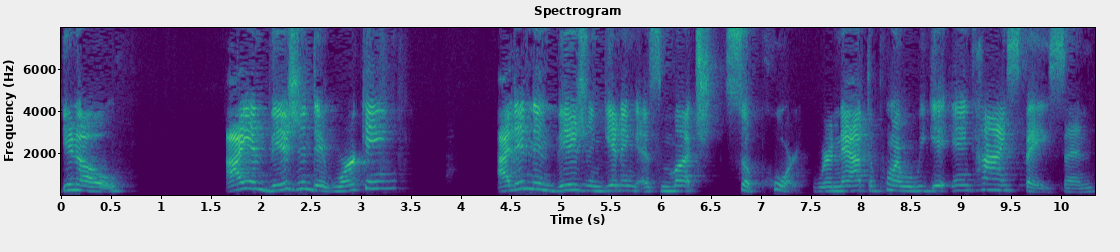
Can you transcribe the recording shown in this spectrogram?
you know, I envisioned it working. I didn't envision getting as much support. We're now at the point where we get in kind space and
